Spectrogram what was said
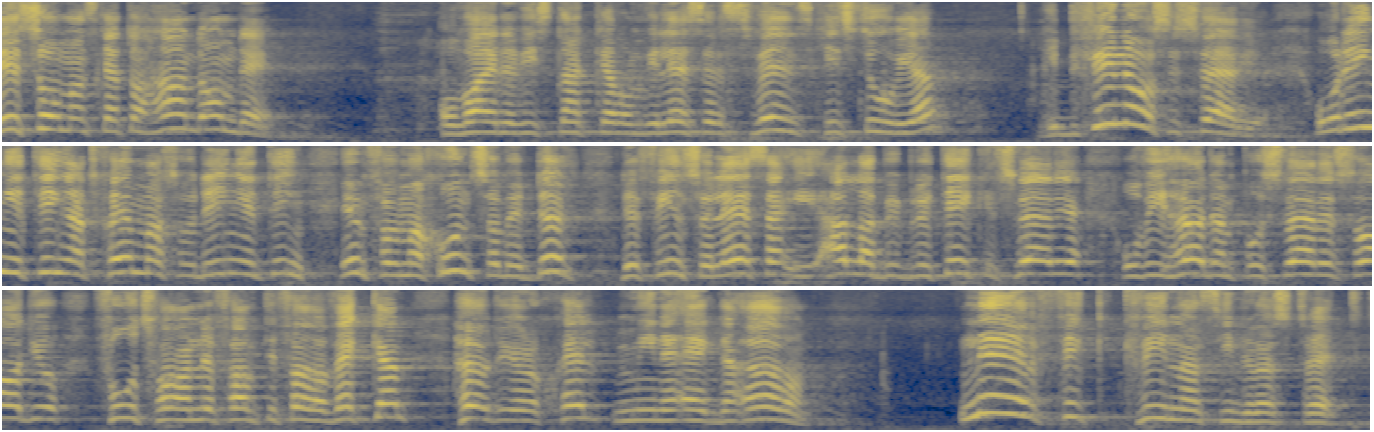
Det är så man ska ta hand om det. Och vad är det vi snackar om? Vi läser svensk historia. Vi befinner oss i Sverige och det är ingenting att skämmas för, det är ingenting information som är döld. Det finns att läsa i alla bibliotek i Sverige och vi hör den på Sveriges Radio fortfarande fram till förra veckan. Hörde jag det själv med mina egna öron. När fick kvinnan sin rösträtt?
